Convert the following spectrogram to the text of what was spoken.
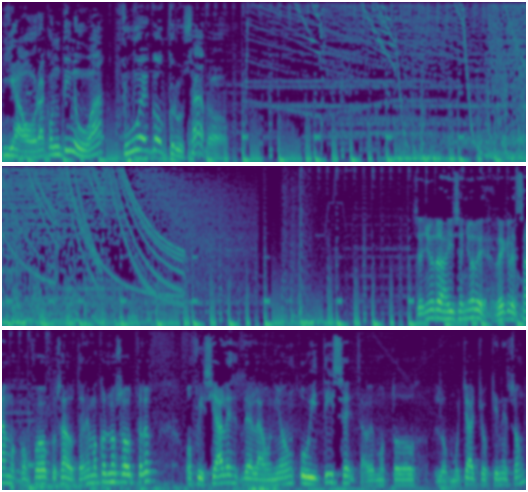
Y ahora continúa Fuego Cruzado. Señoras y señores, regresamos con Fuego Cruzado. Tenemos con nosotros oficiales de la Unión UITICE, sabemos todos los muchachos quiénes son.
